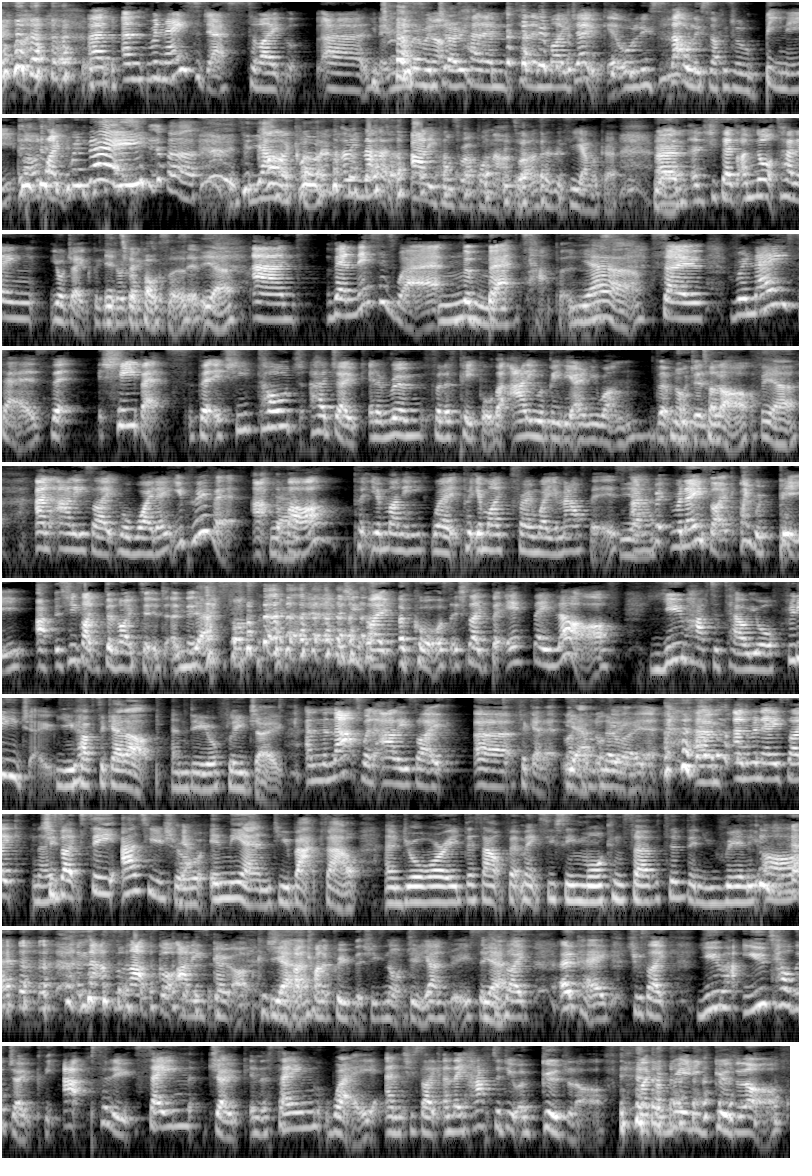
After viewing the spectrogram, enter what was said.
um, and Renee suggests to like, uh, you know, Tell him a up, joke. tell him, tell him my joke. It will loosen that will loosen up his little beanie. And I was like, Renee. yeah, it's a yarmulke. I mean, that Ali pulls her up on that as well and says it's a yarmulke. Yeah. Um, and she says, "I'm not telling your joke because It's your joke is repulsive. repulsive." Yeah. And then this is where the bet happens. Mm. Yeah. So Renee says that she bets that if she told her joke in a room full of people, that Ali would be the only one that Not wouldn't to laugh. Yeah. And Ali's like, "Well, why don't you prove it at the Yeah. bar?" Put your money where, put your microphone where your mouth is. Yeah. And Re- Renee's like, I would be. She's like delighted at this Yes. and she's like, of course. And she's like, but if they laugh, you have to tell your flea joke. You have to get up and do your flea joke. And then that's when Ali's like, uh, forget it. Like, Yeah, I'm not no doing way. it. Um, and Renee's like, no. She's like, see, as usual, in the end, you backed out and you're worried this outfit makes you seem more conservative than you really are. and that's that's got Ali's goat up because she's Yeah. like trying to prove that she's not Julie Andrews. So Yes. she's like, okay. She was like, you you tell the joke, the absolute same joke in the same way, and she's like, and they have to do a good laugh, like a really good laugh.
